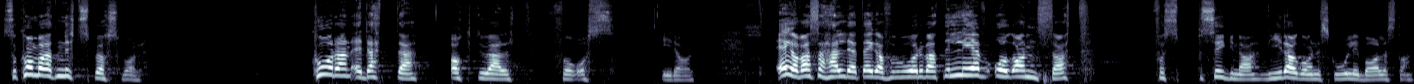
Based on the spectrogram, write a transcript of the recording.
Så kommer et nytt spørsmål. Hvordan er dette aktuelt for oss i dag? Jeg har vært så heldig at jeg har både vært elev og ansatt på Sygna videregående skole i Balestrand.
